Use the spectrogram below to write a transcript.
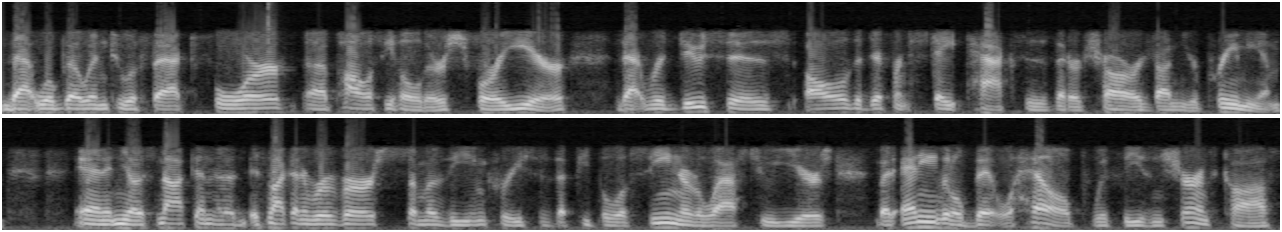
that will go into effect for uh, policyholders for a year that reduces all of the different state taxes that are charged on your premium. And, you know it's not going to it's not going to reverse some of the increases that people have seen over the last two years, but any little bit will help with these insurance costs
